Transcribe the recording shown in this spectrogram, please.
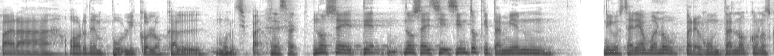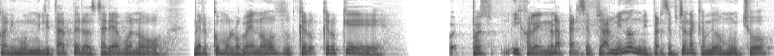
para orden público local municipal. Exacto. No sé, no sé, siento que también Digo, estaría bueno preguntar, no conozco a ningún militar, pero estaría bueno ver cómo lo ven, ¿no? Creo, creo que. Pues, híjole, la percepción, al menos mi percepción ha cambiado mucho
